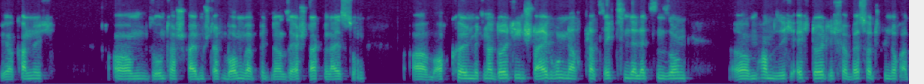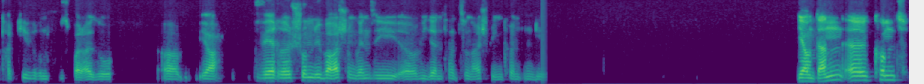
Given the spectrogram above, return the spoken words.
ja, kann ich ähm, so unterschreiben. Steffen Baumgart mit einer sehr starken Leistung. Ähm, auch Köln mit einer deutlichen Steigerung nach Platz 16 der letzten Saison ähm, haben sich echt deutlich verbessert, spielen noch attraktiveren Fußball. Also, ähm, ja, wäre schon eine Überraschung, wenn sie äh, wieder international spielen könnten. Die Ja, und dann äh, kommt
